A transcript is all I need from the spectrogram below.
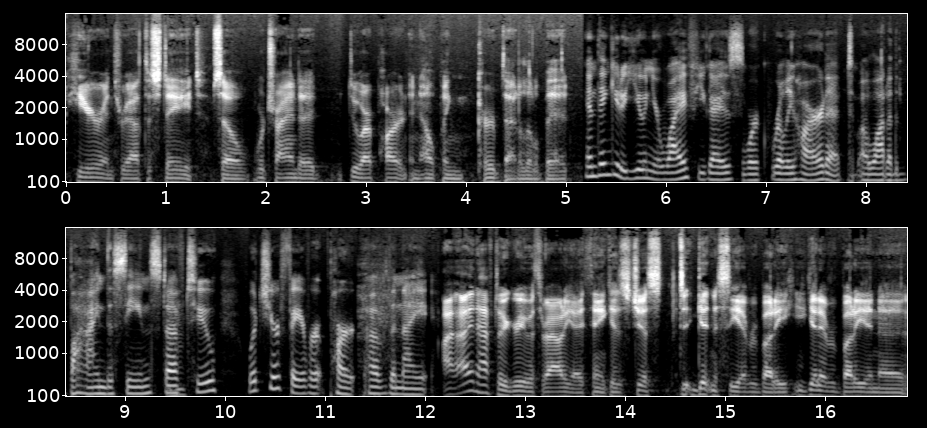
here and throughout the state. So we're trying to do our part in helping curb that a little bit. And thank you to you and your wife. You guys work really hard at a lot of the behind the scenes stuff mm-hmm. too. What's your favorite part of the night? I'd have to agree with Rowdy. I think is just getting to see everybody. You get everybody in a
